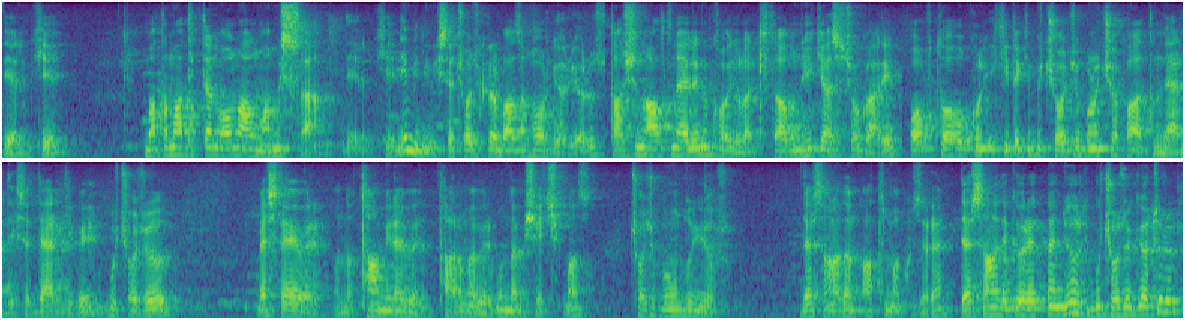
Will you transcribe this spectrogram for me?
diyelim ki. Matematikten 10 almamışsa diyelim ki ne bileyim işte çocukları bazen hor görüyoruz. Taşın altına elini koydular. Kitabının hikayesi çok garip. Ortaokul 2'deki bir çocuğu bunu çöpe atın neredeyse der gibi. Bu çocuğu mesleğe verin. Ondan tamire verin, tarıma verin. Bundan bir şey çıkmaz. Çocuk bunu duyuyor. Dershaneden atılmak üzere. Dershanedeki öğretmen diyor ki bu çocuğu götürün.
